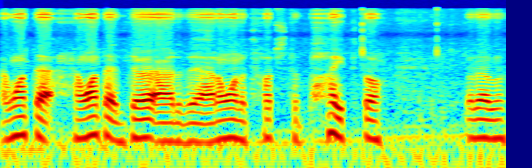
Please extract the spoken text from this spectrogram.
I want that, I want that dirt out of there. I don't want to touch the pipe, though. Whatever.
